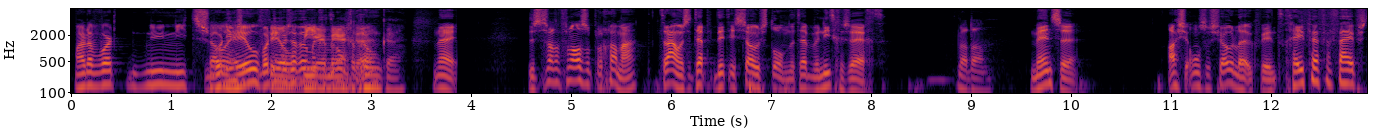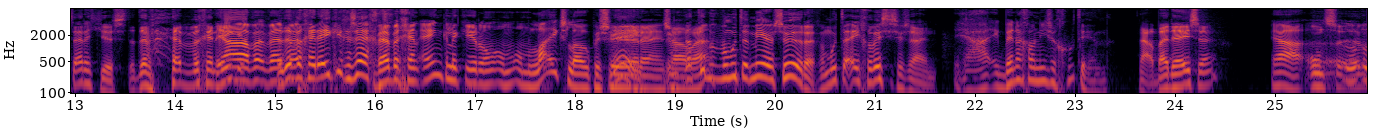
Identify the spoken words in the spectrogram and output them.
maar er wordt nu niet zo Wordt niet- heel wordt niet meer veel bier meer meer gedronken. Nee. Dus het is van alles op programma. Trouwens, het heb, dit is zo stom. Dat hebben we niet gezegd. Wat dan? Mensen, als je onze show leuk vindt, geef even vijf sterretjes. Dat hebben, we geen Ja, keer, we, we, dat hebben we geen één keer gezegd. we hebben geen enkele keer om, om, om likes lopen zeuren Nee, en zo. dat hè? we moeten meer zeuren. We moeten egoïstischer zijn. Ja, ik ben er gewoon niet zo goed in. Nou, bij deze. Ja, Ons, eh, like,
